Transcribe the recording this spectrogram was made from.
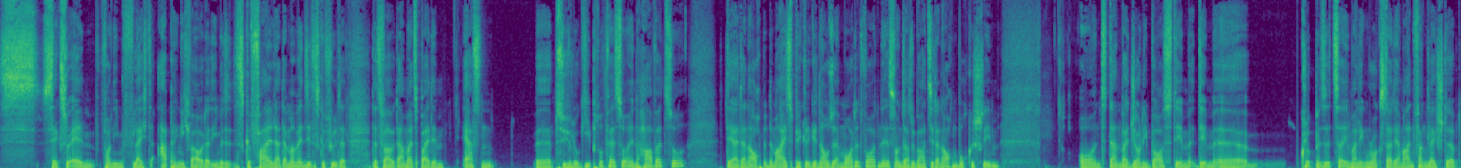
sexuell von ihm vielleicht abhängig war oder ihm das gefallen hat, immer wenn sie das gefühlt hat, das war damals bei dem ersten äh, Psychologieprofessor in Harvard so, der dann auch mit einem Eispickel genauso ermordet worden ist und darüber hat sie dann auch ein Buch geschrieben. Und dann bei Johnny Boss, dem, dem äh, Clubbesitzer, ehemaligen Rockstar, der am Anfang gleich stirbt.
